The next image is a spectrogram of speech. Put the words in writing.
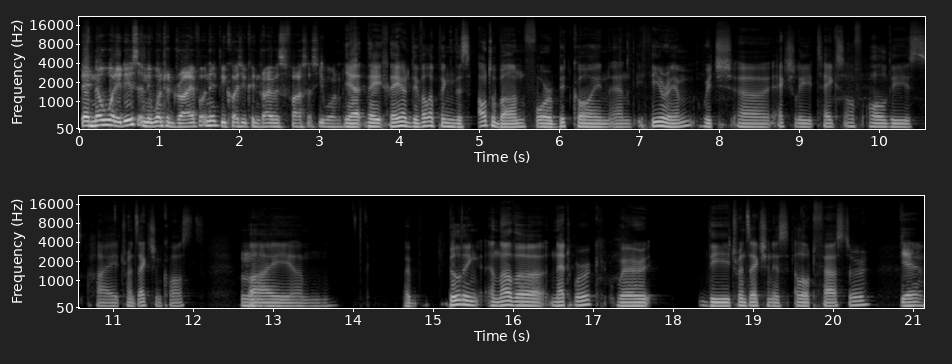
They know what it is, and they want to drive on it because you can drive as fast as you want. Yeah, they, they are developing this autobahn for Bitcoin and Ethereum, which uh, actually takes off all these high transaction costs Mm. by um, by building another network where the transaction is a lot faster. Yeah,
